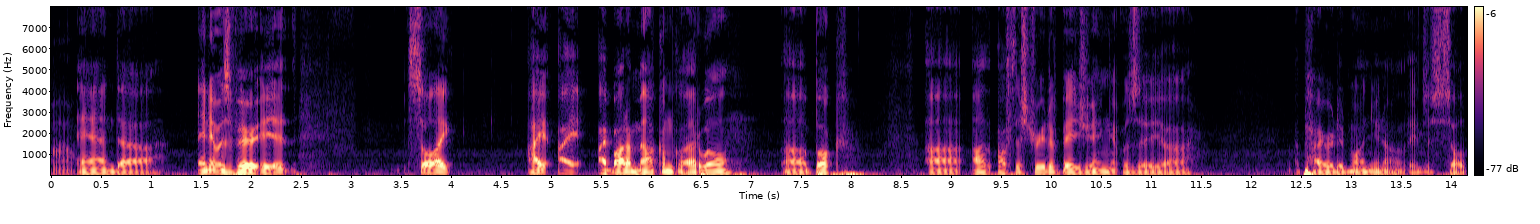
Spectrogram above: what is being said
Wow. and uh and it was very it, so like I I I bought a Malcolm Gladwell uh book uh off the street of Beijing. It was a uh a pirated one you know. They just sell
